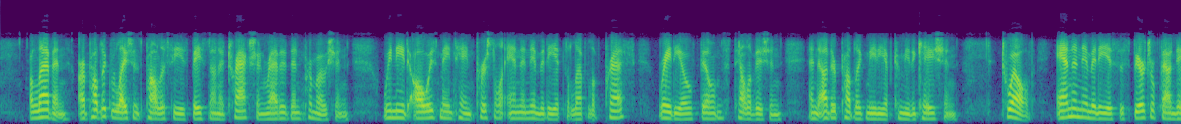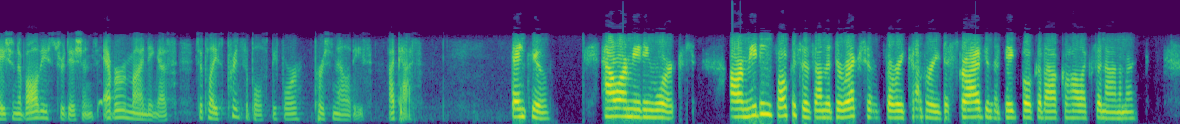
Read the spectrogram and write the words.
11. Our public relations policy is based on attraction rather than promotion. We need always maintain personal anonymity at the level of press, radio, films, television, and other public media of communication. 12. Anonymity is the spiritual foundation of all these traditions, ever reminding us to place principles before personalities. I pass. Thank you. How our meeting works. Our meeting focuses on the directions for recovery described in the Big Book of Alcoholics Anonymous.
